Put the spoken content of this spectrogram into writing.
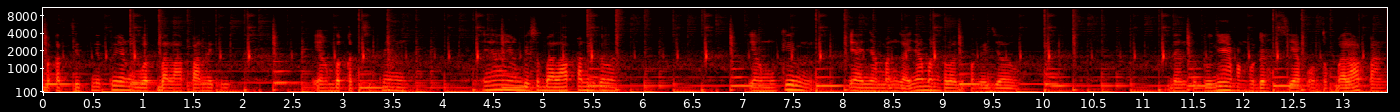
Bakat seatnya tuh yang buat balapan itu. Yang bakat seatnya. Ya yang biasa balapan gitu lah yang mungkin ya nyaman nggak nyaman kalau dipakai jauh. Dan tentunya emang udah siap untuk balapan.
